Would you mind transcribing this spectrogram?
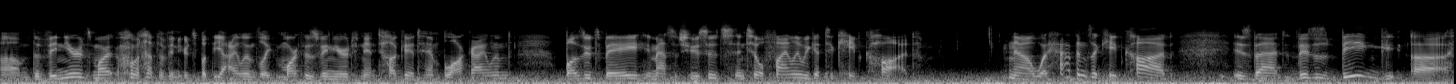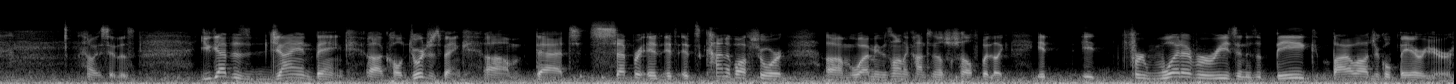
Um, the vineyards, Mar- well, not the vineyards, but the islands like Martha's Vineyard, Nantucket, and Block Island. Buzzards Bay in Massachusetts, until finally we get to Cape Cod. Now, what happens at Cape Cod is that there's this big, uh, how do I say this? You got this giant bank uh, called Georges Bank um, that separate. It, it, it's kind of offshore. Um, well, I mean, it's on the continental shelf, but like it, it for whatever reason is a big biological barrier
